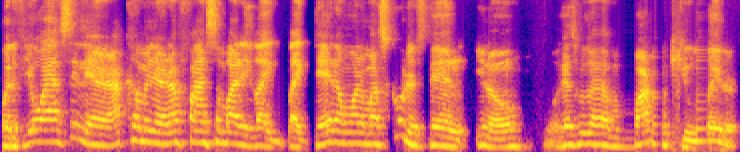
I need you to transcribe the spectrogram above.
But if your ass in there, I come in there and I find somebody like like dead on one of my scooters, then you know, well, I guess we're gonna have a barbecue later.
